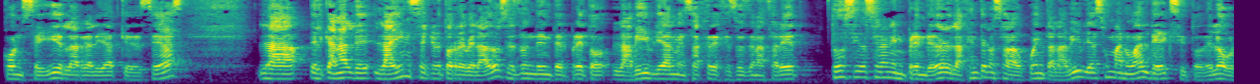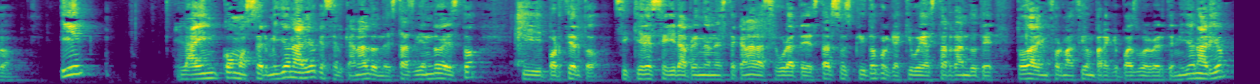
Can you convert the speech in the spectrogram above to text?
conseguir la realidad que deseas el canal de La In Secretos Revelados es donde interpreto la Biblia, el mensaje de Jesús de Nazaret. Todos ellos eran emprendedores, la gente no se ha dado cuenta. La Biblia es un manual de éxito, de logro. Y La In Cómo Ser Millonario, que es el canal donde estás viendo esto. Y por cierto, si quieres seguir aprendiendo en este canal, asegúrate de estar suscrito porque aquí voy a estar dándote toda la información para que puedas volverte millonario.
